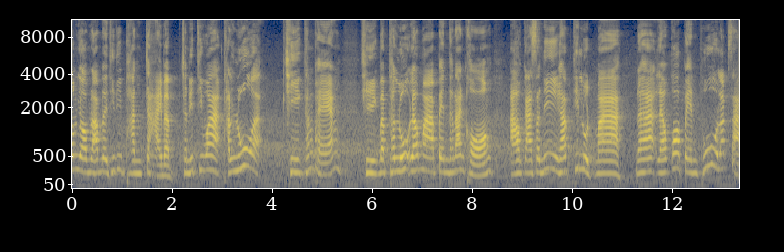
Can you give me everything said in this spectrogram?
ต้องยอมรับเลยที่ที่พันจ่ายแบบชนิดที่ว่าทะลุอะ ฉีกทั้งแผง ฉีกแบบทะลุแล้วมาเป็นทางด้านของอัลกาซานี่ครับที่หลุดมานะฮะแล้วก็เป็นผู้รักษา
